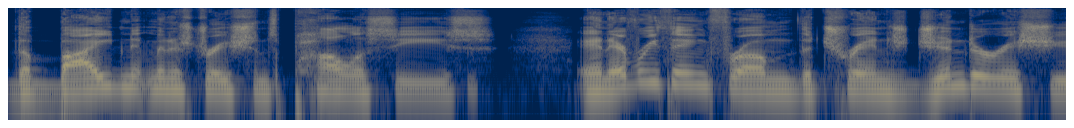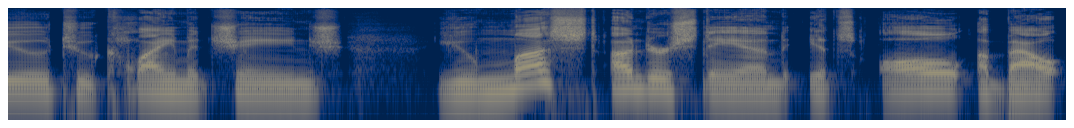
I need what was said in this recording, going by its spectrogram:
the Biden administration's policies, and everything from the transgender issue to climate change you must understand it's all about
